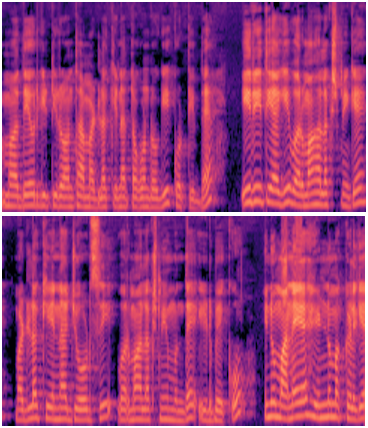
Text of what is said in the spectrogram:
ಮ, ದೇವ್ರಿಗೆ ಇಟ್ಟಿರೋವಂಥ ಮಡ್ಲಕ್ಕಿನ ತಗೊಂಡೋಗಿ ಕೊಟ್ಟಿದ್ದೆ. ಈ ರೀತಿಯಾಗಿ ವರಮಹಾಲಕ್ಷ್ಮಿಗೆ ಮಡ್ಲಕ್ಕಿಯನ್ನು ಜೋಡಿಸಿ ವರಮಹಾಲಕ್ಷ್ಮಿ ಮುಂದೆ ಇಡಬೇಕು. ಇನ್ನು ಮನೆಯ ಹೆಣ್ಣು ಮಕ್ಕಳಿಗೆ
